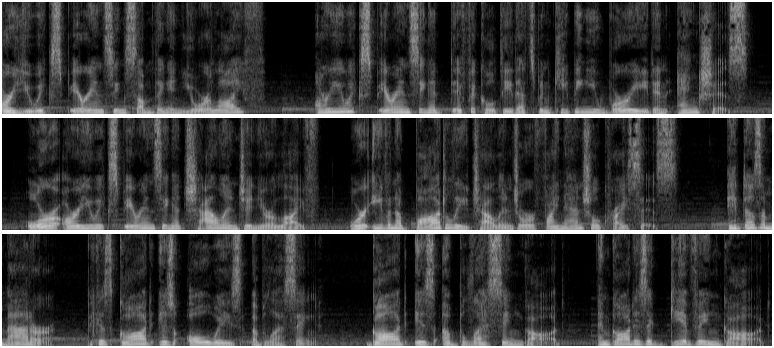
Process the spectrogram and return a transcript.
Are you experiencing something in your life? Are you experiencing a difficulty that's been keeping you worried and anxious? Or are you experiencing a challenge in your life, or even a bodily challenge or financial crisis? It doesn't matter because God is always a blessing. God is a blessing God, and God is a giving God.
